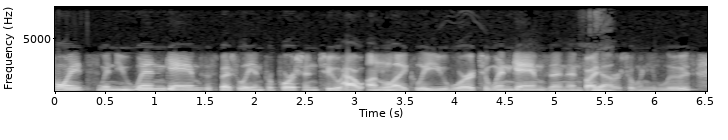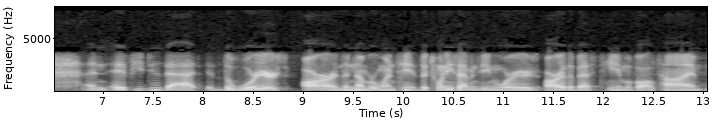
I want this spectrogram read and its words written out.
points when you win games, especially in proportion to how unlikely you were to win games, and, and vice yeah. versa when you lose. And if you do that, the Warriors are the number one team. The 2017 Warriors are the best team of all time.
